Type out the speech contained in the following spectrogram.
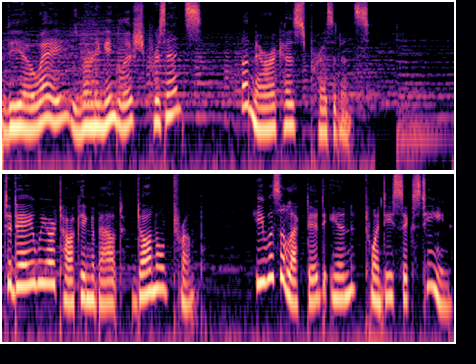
VOA Learning English presents America's Presidents. Today we are talking about Donald Trump. He was elected in 2016.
